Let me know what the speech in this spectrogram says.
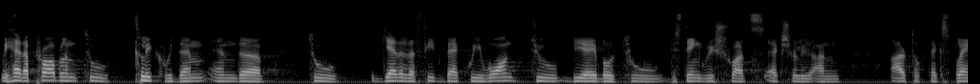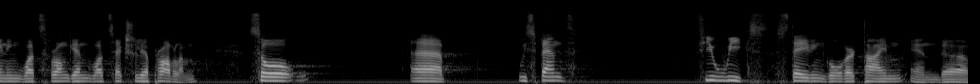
we had a problem to click with them and to gather the feedback. We want to be able to distinguish what's actually an art of explaining what's wrong and what's actually a problem. So uh, we spent few weeks staying over time and uh,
